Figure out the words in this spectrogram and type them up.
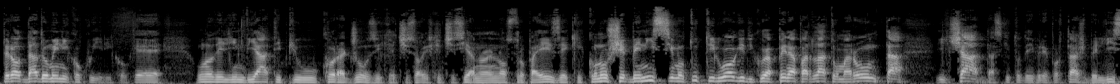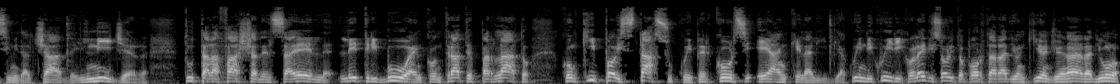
però da Domenico Quirico, che è uno degli inviati più coraggiosi che ci, sono, che ci siano nel nostro paese, che conosce benissimo tutti i luoghi di cui ha appena parlato Maronta, il Chad, ha scritto dei reportage bellissimi dal Chad, il Niger, tutta la fascia del Sahel, le tribù, ha incontrato e parlato con chi poi sta su quei percorsi e anche la Libia. Quindi qui dico, lei di solito porta a Radio Anch'io, in generale Radio 1,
